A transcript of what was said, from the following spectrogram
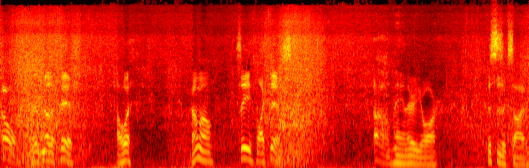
Oh, there's another fish. Oh, what? Come on. See, like this. Oh man, there you are. This is exciting.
